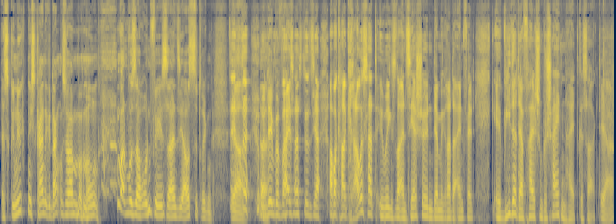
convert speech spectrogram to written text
es genügt nicht, keine Gedanken zu haben, man, muss auch unfähig sein, sie auszudrücken. Ja, Und den Beweis hast du uns ja. Aber Karl Kraus hat übrigens noch einen sehr schönen, der mir gerade einfällt, äh, wieder der falschen Bescheidenheit gesagt. Ja.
